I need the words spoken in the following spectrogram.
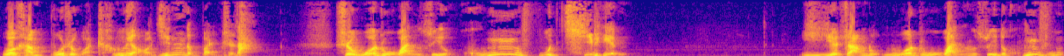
我看不是我程咬金的本事大，是我主万岁洪福齐天，倚仗着我主万岁的洪福，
